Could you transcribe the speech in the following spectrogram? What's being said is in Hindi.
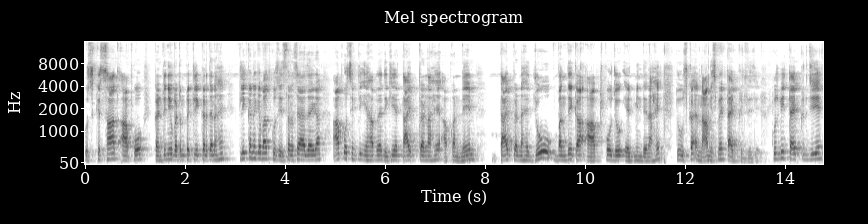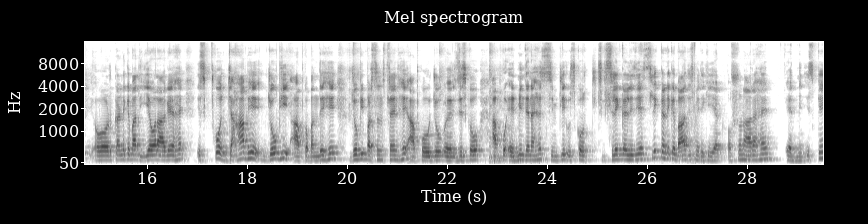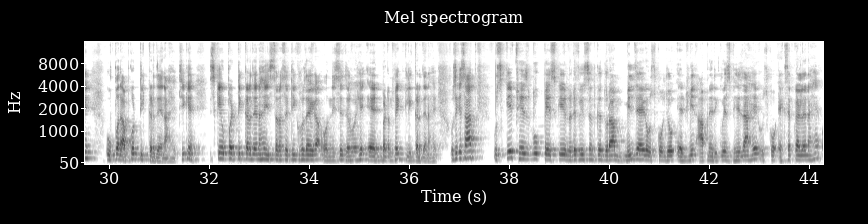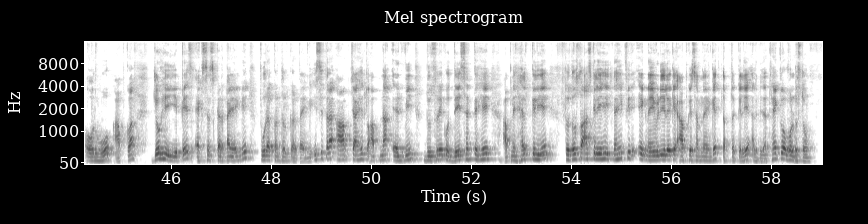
उसके साथ आपको कंटिन्यू बटन पर क्लिक कर देना है। क्लिक करने के बाद कुछ इस तरह से आ जाएगा। आपको सिंपली यहाँ पर देखिए टाइप करना है आपका नेम टाइप करना है जो बंदे का आपको जो एडमिन देना है तो उसका नाम इसमें टाइप कर दीजिए। कुछ भी टाइप कर दीजिए और करने के बाद ये वाला आ गया है। इसको जहाँ भी, जो भी आपका बंदे है, जो भी पर्सन फ्रेंड है, आपको जो जिसको आपको एडमिन देना है सिंपली उसको सिलेक्ट कर लीजिए। सिलेक्ट करने के बाद इसमें देखिए, एक ऑप्शन आ रहा है। एडमिन इसके ऊपर आपको टिक कर देना है, ठीक है? इसके ऊपर टिक कर देना है, इस तरह से टिक हो जाएगा और नीचे जो है ऐड बटन पे क्लिक कर देना है। उसी के साथ उसके फेसबुक पेज के नोटिफिकेशन के दौरान मिल जाएगा उसको जो एडमिन आपने रिक्वेस्ट भेजा है, उसको एक्सेप्ट कर लेना है और वो आपका जो है ये पेज एक्सेस कर पाएँगे, पूरा कंट्रोल कर पाएँगे। इसी तरह आप चाहे तो अपना एडमिन दूसरे को दे सकते हैं अपने हेल्प के लिए। तो दोस्तों, आज के लिए इतना ही। फिर एक नई वीडियो लेके आपके सामने आएँगे। तब तक के लिए अलविदा। थैंक यू ऑल दोस्तों।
